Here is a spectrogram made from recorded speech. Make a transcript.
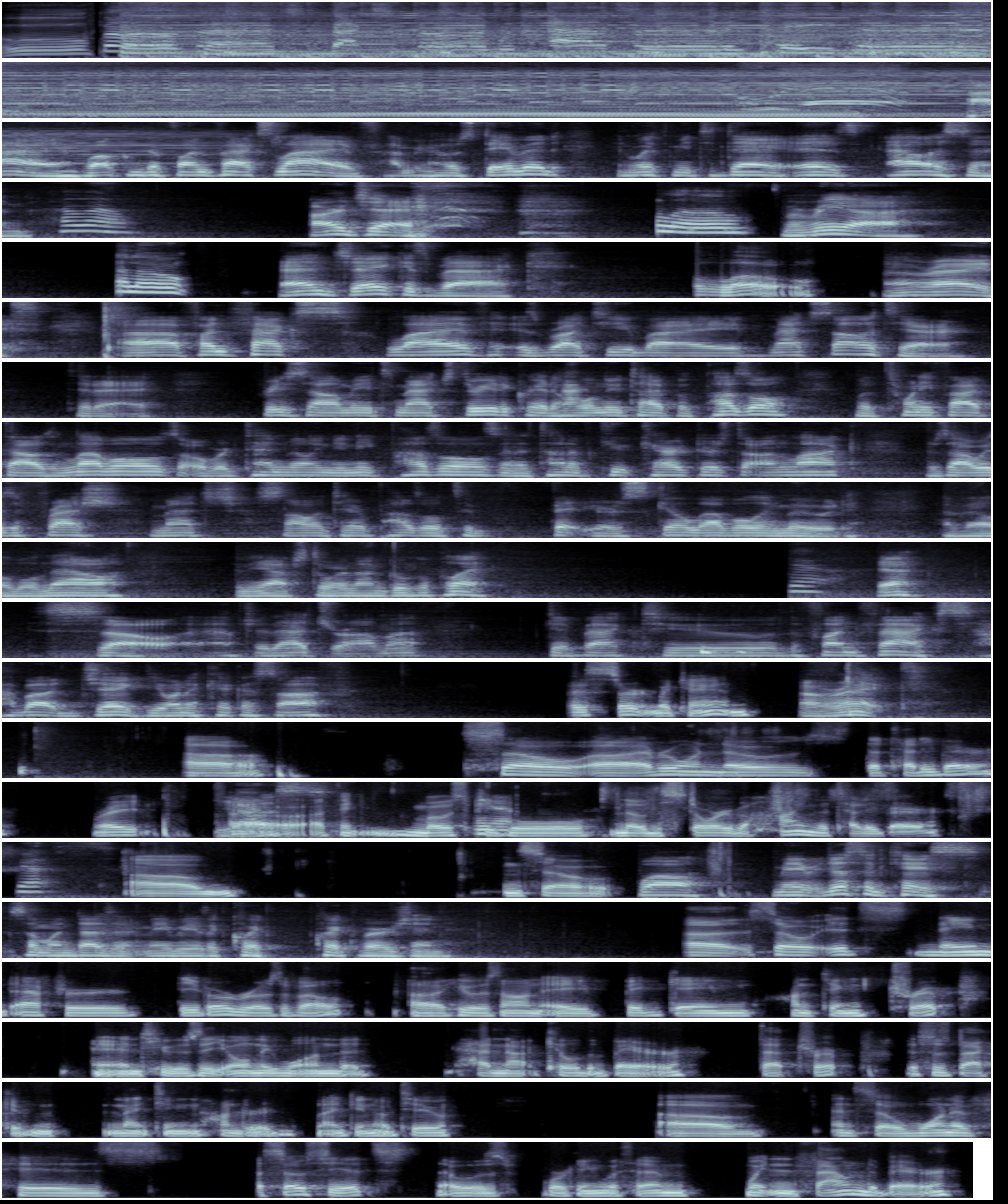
Ooh, fun facts, facts of fun with Allison and Caitlin. Oh yeah! Hi, welcome to Fun Facts Live. I'm your host David, and with me today is Allison, Hello. RJ, Hello. Maria, Hello. and Jake is back. Hello. All right. Uh, Fun Facts Live is brought to you by Match Solitaire today. Freestyle meets Match 3 to create a whole new type of puzzle with 25,000 levels, over 10 million unique puzzles, and a ton of cute characters to unlock. There's always a fresh Match Solitaire puzzle to fit your skill level and mood. Available now in the App Store and on Google Play. Yeah. Yeah. So after that drama, get back to the fun facts. How about Jake? Do you want to kick us off? I certainly can. All right. Uh, so uh, everyone knows the teddy bear, right? Yes. Uh, I think most Yeah. people know the story behind the teddy bear. Yes. Um, and so well, maybe just in case someone doesn't, maybe the quick quick version. Uh, so it's named after Theodore Roosevelt. Uh, he was on a big game hunting trip, and he was the only one that had not killed a bear that trip. This was back in 1900, 1902. Um, and so one of his associates that was working with him went and found a bear,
